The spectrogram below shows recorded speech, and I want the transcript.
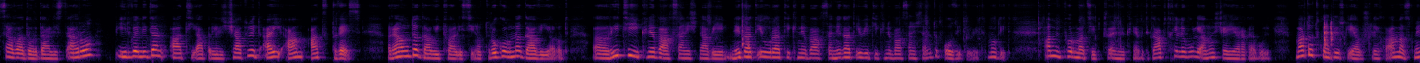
სალვადორ დალის ტარო პირველიდან 10 აპრილის ჩათვლით აი ამ 10 დღეს. რა უნდა გავითვალისწინოთ, როგორ უნდა გავიაროთ? რითი იქნება აღსანიშნავი, ნეგატიურად იქნება აღსა, ნეგატივით იქნება აღსანიშნავი თუ პოზიტივით. მოდით. ამ ინფორმაციით ჩვენ ვიქნებით გაფრთხილებული, ანუ შეიარაღებული. მარტო თქვენთვის კი ავშლი ხა, ამას მე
